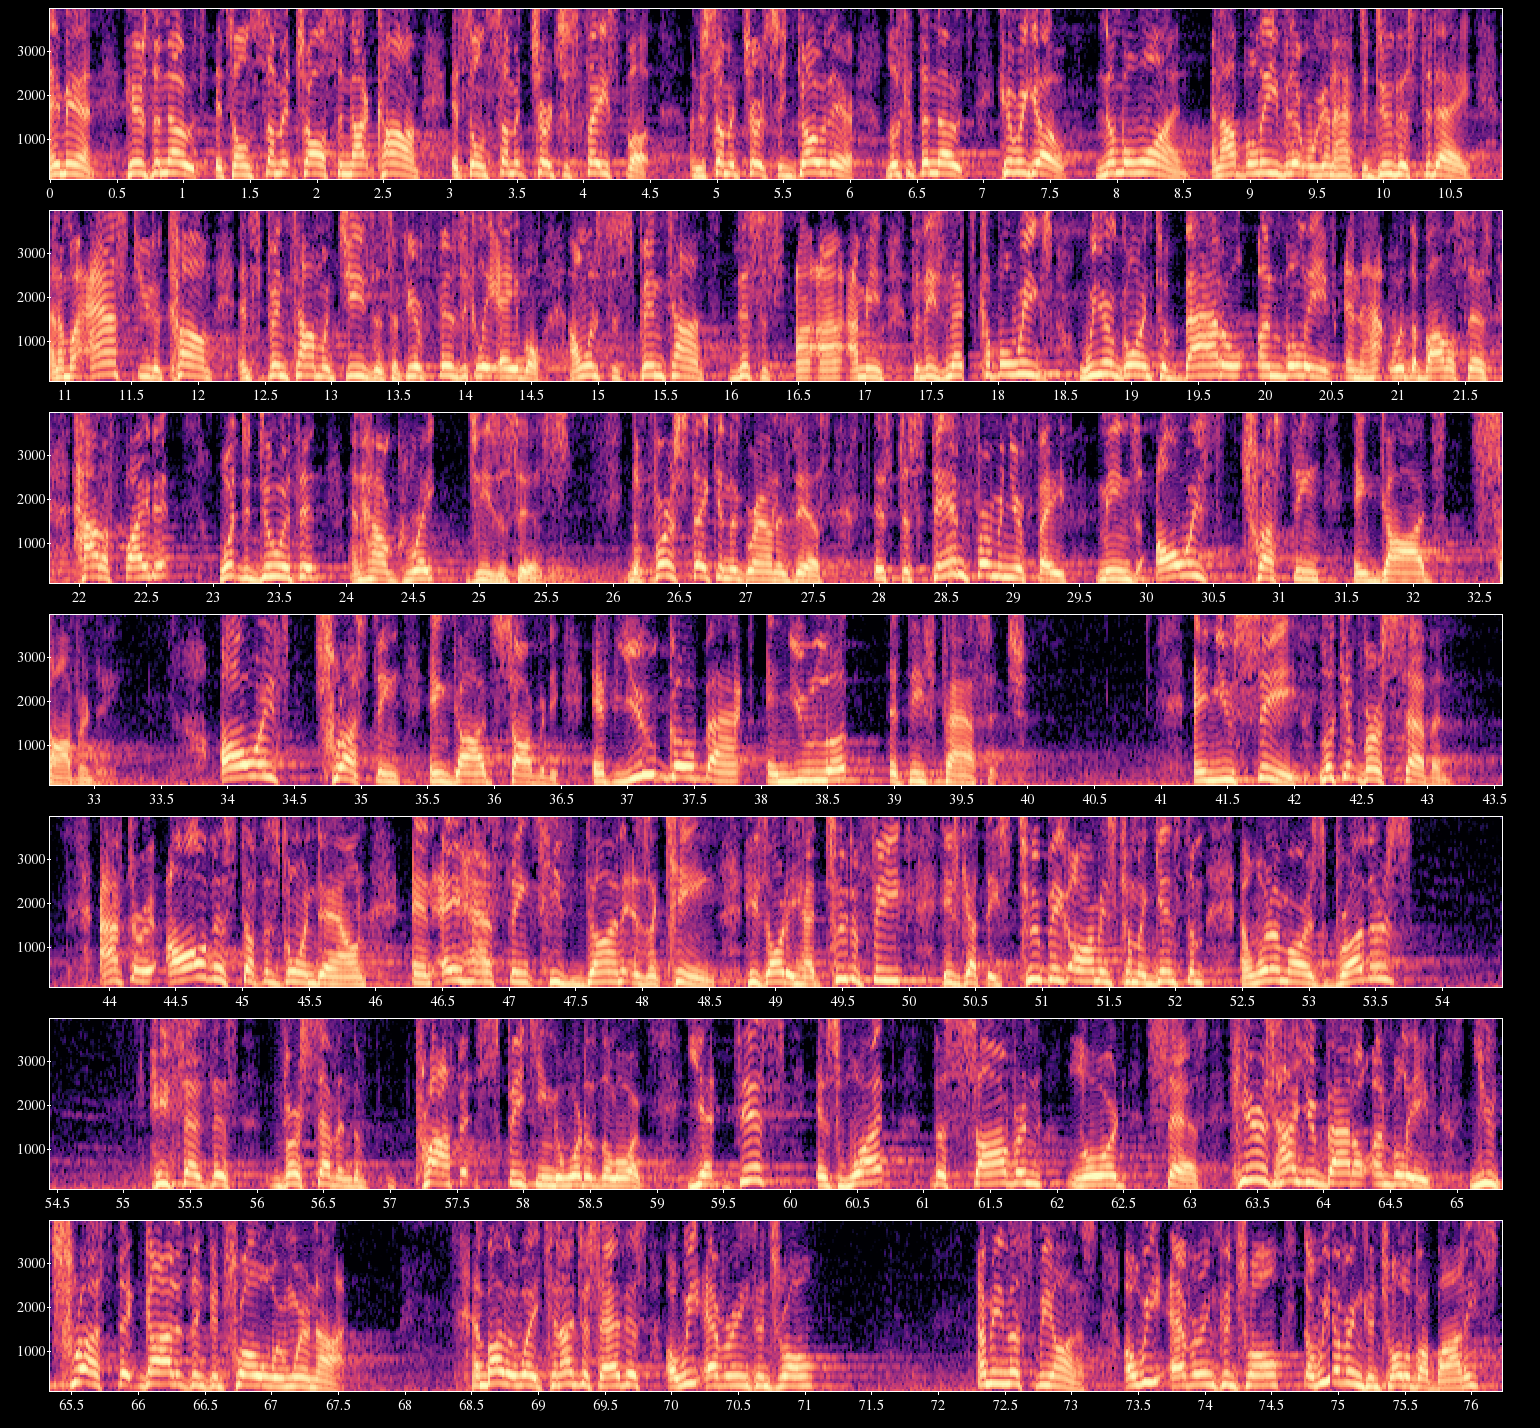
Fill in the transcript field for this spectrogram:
Amen. Here's the notes. It's on summitcharleston.com. It's on Summit Church's Facebook under Summit Church. So go there, look at the notes. Here we go. Number one, and I believe that we're going to have to do this today. And I'm going to ask you to come and spend time with Jesus if you're physically able. I want us to spend time. This is, I, I mean, for these next couple of weeks, we are going to battle unbelief and how, what the Bible says, how to fight it, what to do with it, and how great Jesus is. The first stake in the ground is this is to stand firm in your faith means always trusting in God's sovereignty. Always trusting in God's sovereignty. If you go back and you look at these passage and you see, look at verse 7. After all this stuff is going down, and Ahaz thinks he's done as a king. He's already had two defeats. He's got these two big armies come against him, and one of them are his brothers. He says this, verse 7, the prophet speaking the word of the Lord. Yet this is what the sovereign Lord says. Here's how you battle unbelief you trust that God is in control when we're not. And by the way, can I just add this? Are we ever in control? I mean, let's be honest. Are we ever in control? Are we ever in control of our bodies?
